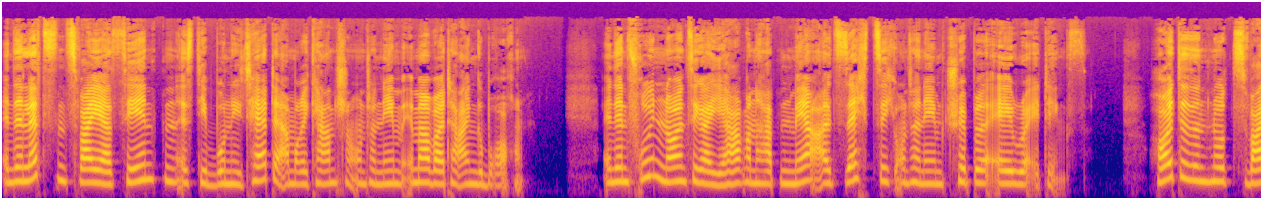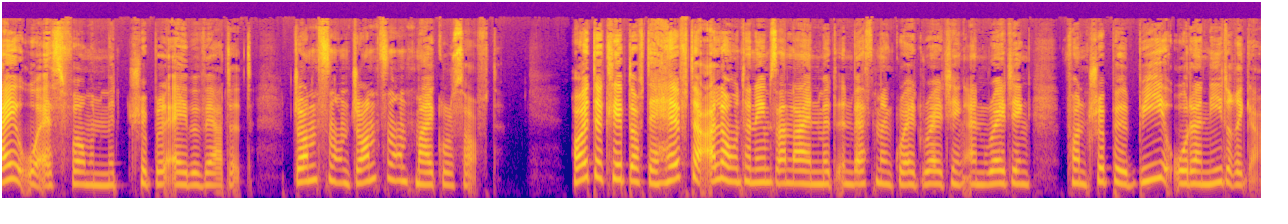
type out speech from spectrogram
In den letzten zwei Jahrzehnten ist die Bonität der amerikanischen Unternehmen immer weiter eingebrochen. In den frühen 90er Jahren hatten mehr als 60 Unternehmen AAA-Ratings. Heute sind nur zwei US-Firmen mit AAA bewertet, Johnson Johnson und Microsoft. Heute klebt auf der Hälfte aller Unternehmensanleihen mit Investment Grade Rating ein Rating von Triple B oder niedriger.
